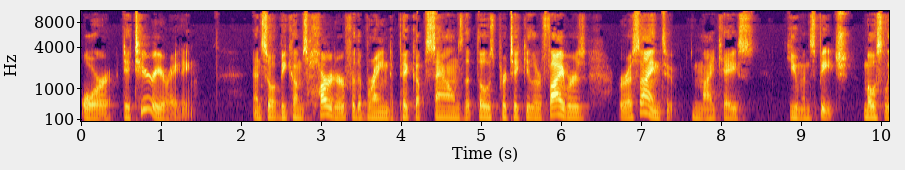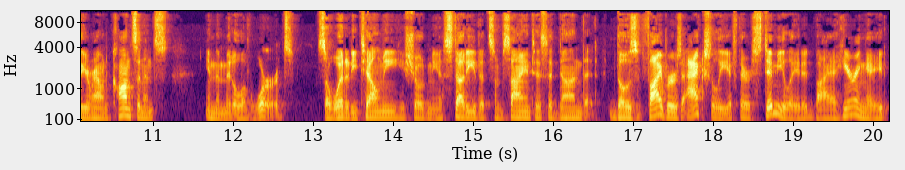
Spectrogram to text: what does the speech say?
or deteriorating. And so it becomes harder for the brain to pick up sounds that those particular fibers are assigned to. In my case, human speech, mostly around consonants in the middle of words. So, what did he tell me? He showed me a study that some scientists had done that those fibers actually, if they're stimulated by a hearing aid,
